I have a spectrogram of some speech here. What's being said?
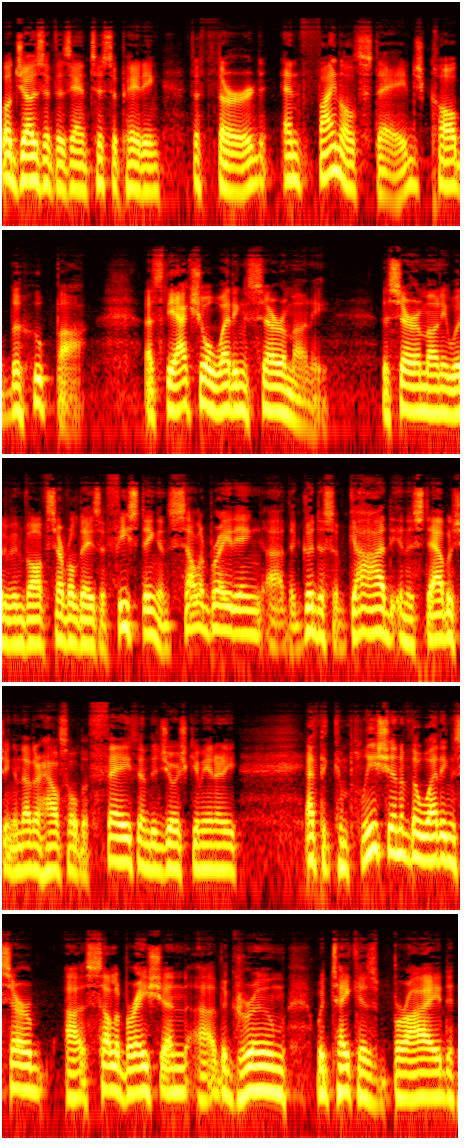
Well, Joseph is anticipating the third and final stage called the huppah. That's the actual wedding ceremony. The ceremony would have involved several days of feasting and celebrating uh, the goodness of God in establishing another household of faith in the Jewish community. At the completion of the wedding uh, celebration, uh, the groom would take his bride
